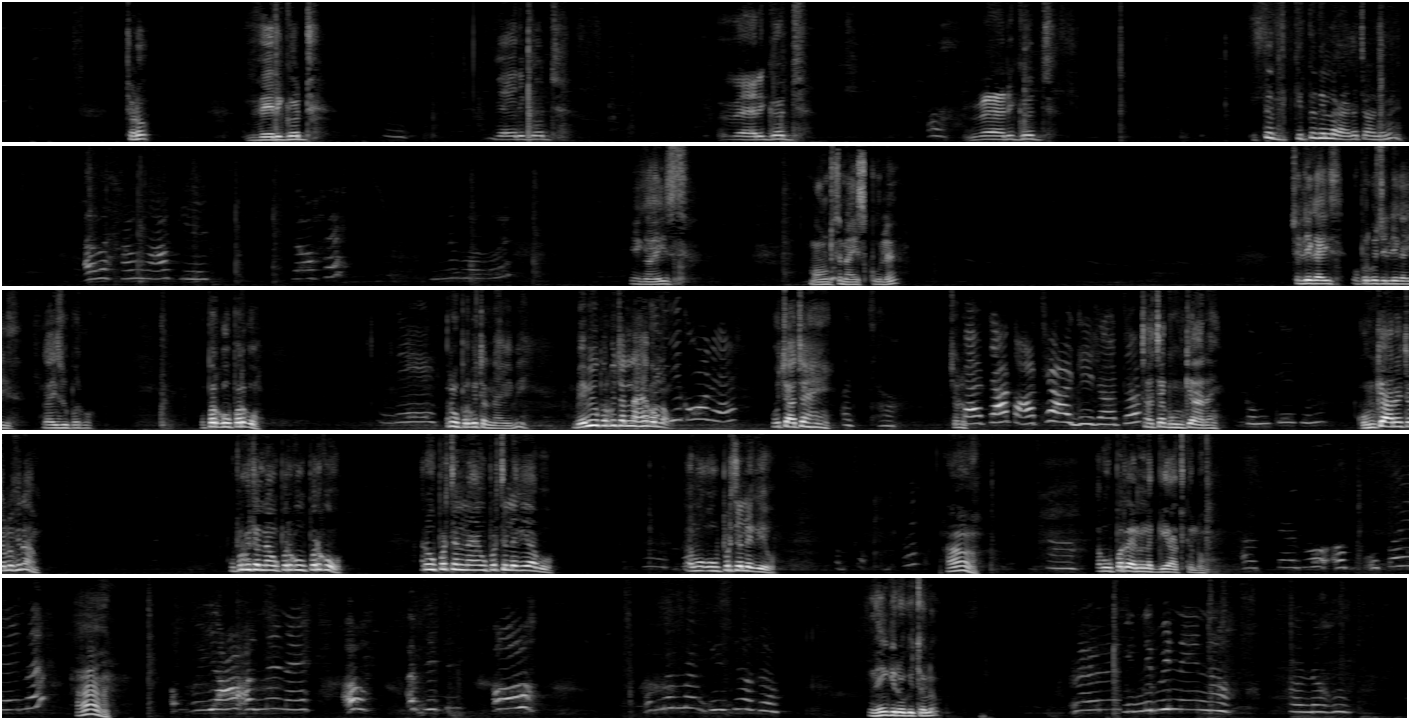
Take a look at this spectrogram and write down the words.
चढ़ो। Very good very good very good very good कितने कितने दिन लगाएगा चढ़ने में? ये गाइस माउंट सनाई स्कूल है। चलिए गाइस ऊपर को चलिए गाइस गाइस ऊपर को। ऊपर को ऊपर को। अरे ऊपर को चलना है बेबी बेबी ऊपर को चलना है बोल रहा हूँ। वो चाचा हैं। अच्छा। चलो। चाचा चाचा? चाचा घूम के आ रहे हैं। घूम के आ रहे हैं चलो फिर आप। ऊपर को चलना है ऊपर को ऊपर को। अरे ऊपर चलना है ऊपर चले गए अब वो। अब ऊपर चले गए हो। हाँ। अब ऊपर रहने लग गया आजकल वो। ऊपर है। हाँ नहीं गिरोगे चलो। नहीं हूँ।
